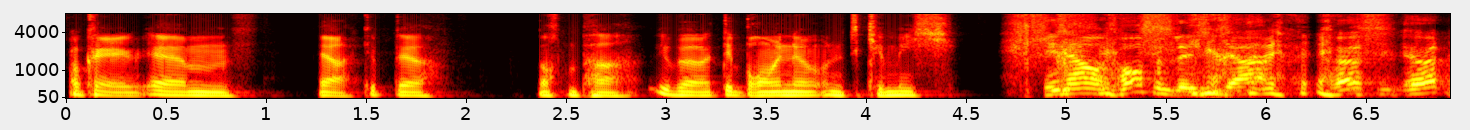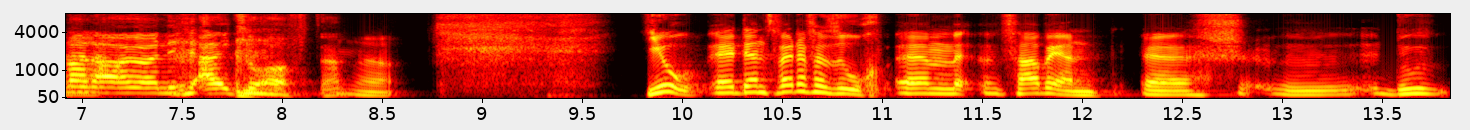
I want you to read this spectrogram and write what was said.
Okay, ähm, ja, gibt ja noch ein paar über De Bruyne und Kimmich. Genau, hoffentlich, ja. Hört, hört man aber nicht allzu oft. Ne? Ja. Jo, äh, dann zweiter Versuch. Ähm, Fabian, äh, äh du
